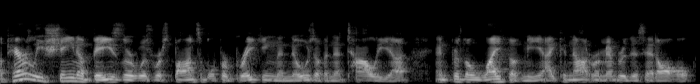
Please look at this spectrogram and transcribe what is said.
Apparently, Shayna Baszler was responsible for breaking the nose of a Natalya, and for the life of me, I cannot remember this at all.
